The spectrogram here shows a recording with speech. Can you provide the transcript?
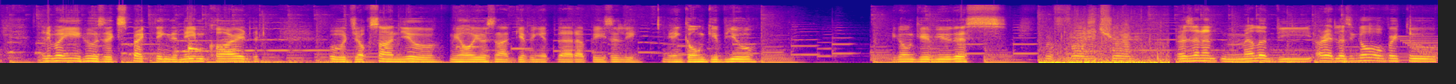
anybody who's expecting the name card Ooh, joke's on you. MiHoYo's not giving it that up easily. He ain't gonna give you... He gonna give you this furniture. Resonant Melody. Alright, let's go over to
